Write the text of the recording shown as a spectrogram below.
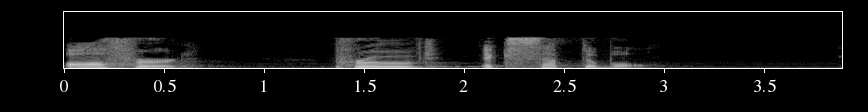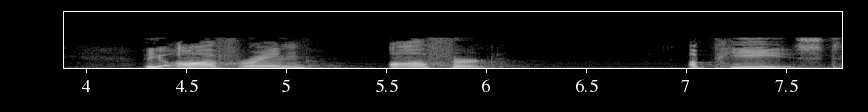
offered proved acceptable. The offering offered appeased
